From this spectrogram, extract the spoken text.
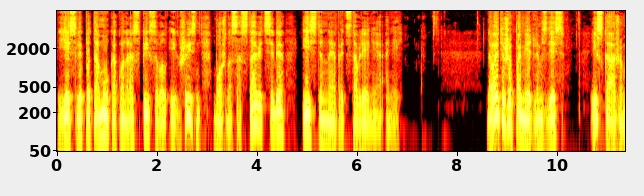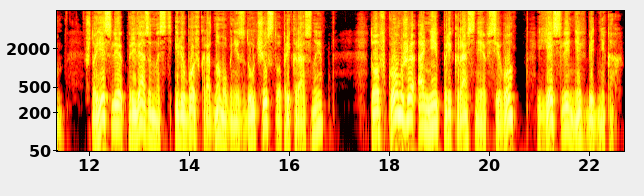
если потому, как он расписывал их жизнь, можно составить себе истинное представление о ней? Давайте же помедлим здесь и скажем, что если привязанность и любовь к родному гнезду — чувства прекрасные, то в ком же они прекраснее всего, если не в бедняках?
